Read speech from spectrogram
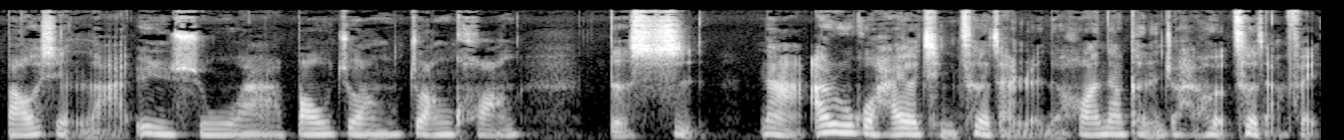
保险啦、运输啊、包装、装框的事。那啊，如果还有请策展人的话，那可能就还会有策展费。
